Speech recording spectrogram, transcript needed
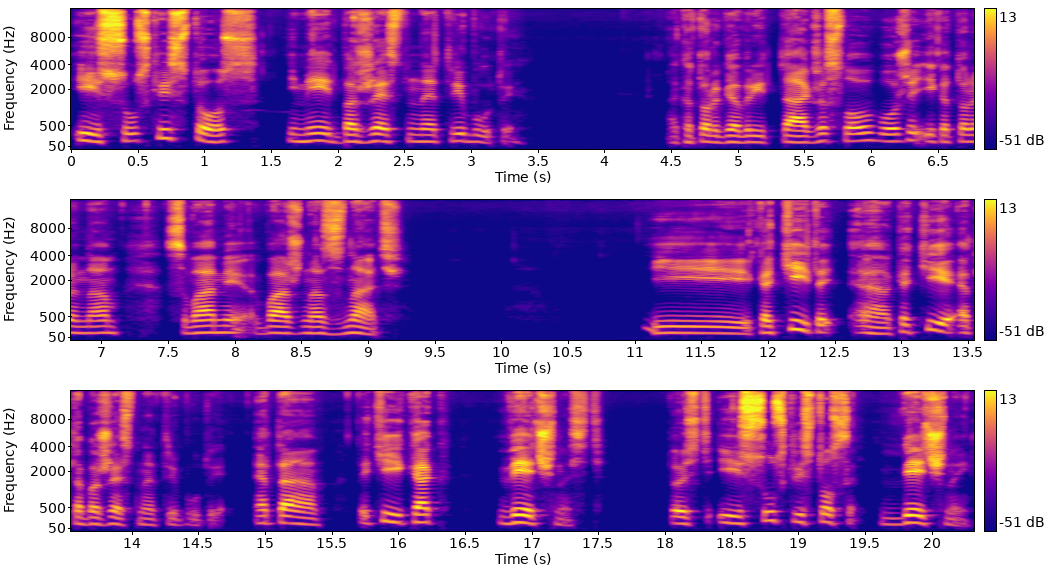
Иисус Христос имеет божественные атрибуты, о которых говорит также Слово Божие и которые нам с вами важно знать. И какие-то, э, какие это божественные атрибуты? Это такие, как вечность. То есть Иисус Христос вечный.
